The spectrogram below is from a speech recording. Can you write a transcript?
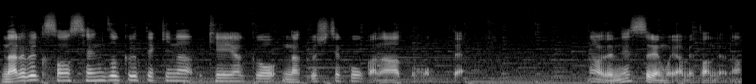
なるべくその専属的な契約をなくしていこうかなと思って。なのでネスレもやめたんだよな。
